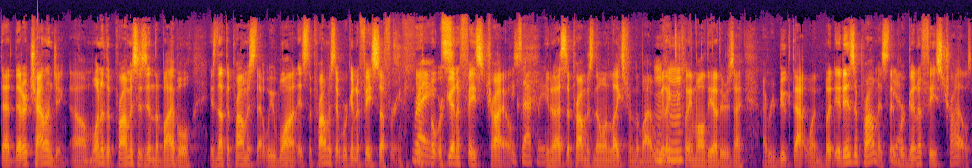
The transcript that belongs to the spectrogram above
that that are challenging. Um, one of the promises in the Bible is not the promise that we want; it's the promise that we're going to face suffering. Right, you know, we're going to face trials. Exactly. You know, that's the promise no one likes from the Bible. Mm-hmm. We like to mm-hmm. claim all the others. I I rebuke that one, but it is a promise that yeah. we're going to face trials.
